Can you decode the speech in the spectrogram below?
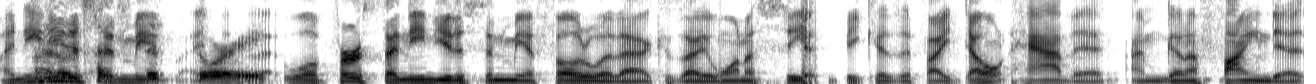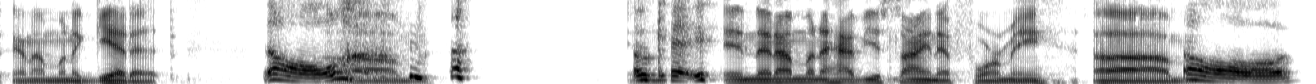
i need I you don't to send me story. well first i need you to send me a photo of that because i want to see it because if i don't have it i'm gonna find it and i'm gonna get it Oh um okay. and then i'm gonna have you sign it for me um Oh.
